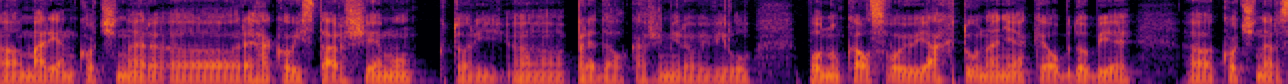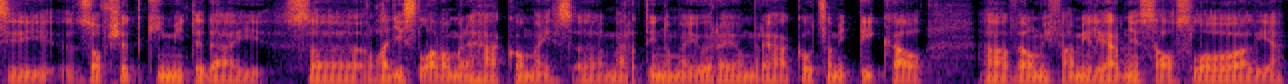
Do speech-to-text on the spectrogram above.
Marian Kočner eh, Rehakovi staršiemu, ktorý eh, predal Kažimirovi vilu, ponúkal svoju jachtu na nejaké obdobie. Kočner si so všetkými, teda aj s Ladislavom Rehákom, aj s Martinom a Jurajom Rehákovcami týkal. Veľmi familiárne sa oslovovali a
